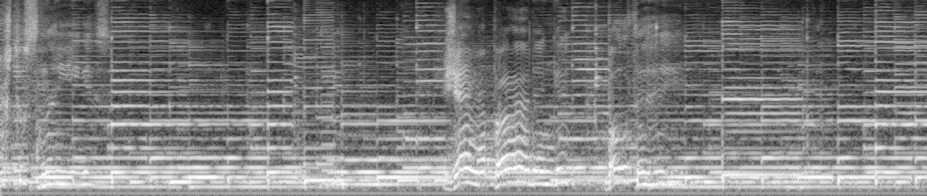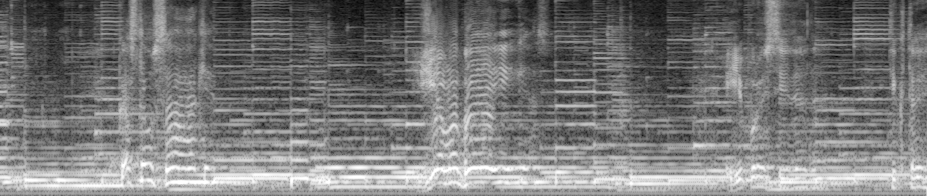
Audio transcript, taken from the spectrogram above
Karštus snaigės. Žemę padengia baltai. Kas tau sakė, žiemą baigęs, ji prasideda tik tai.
